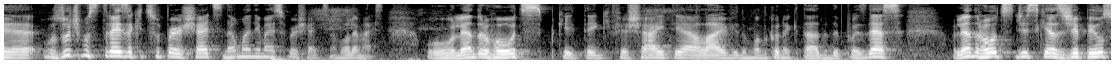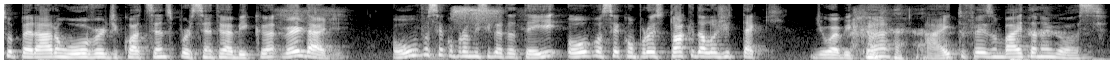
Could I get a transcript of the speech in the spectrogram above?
É, os últimos três aqui de superchats, não mandem mais superchats, não vou ler mais. O Leandro Holtz, porque tem que fechar e ter a live do Mundo Conectado depois dessa. O Leandro Holtz disse que as GPUs superaram o over de 400% em webcam. Verdade. Ou você comprou 1050 Ti, ou você comprou estoque da Logitech de webcam. aí tu fez um baita negócio.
